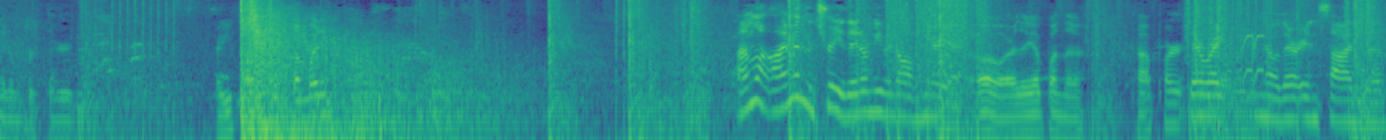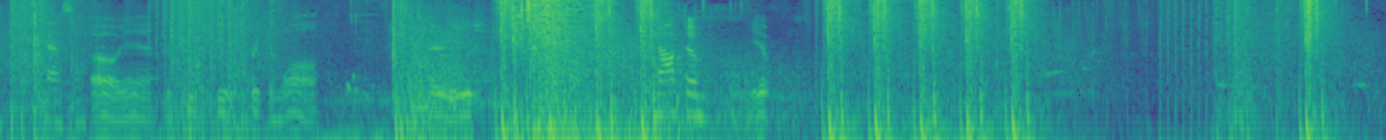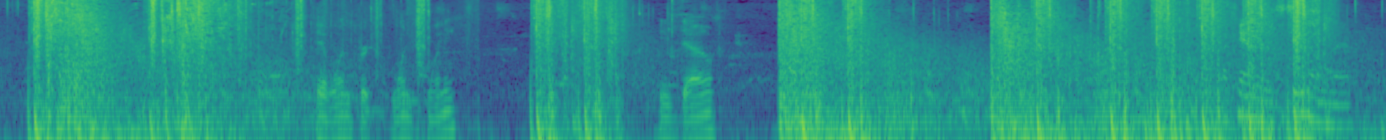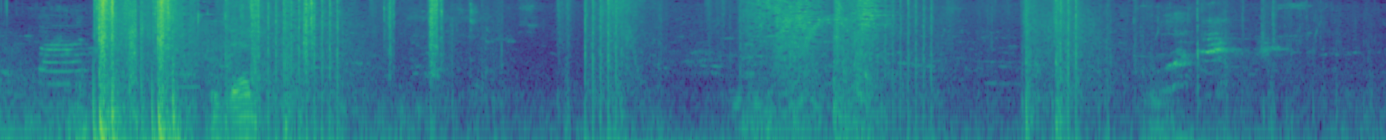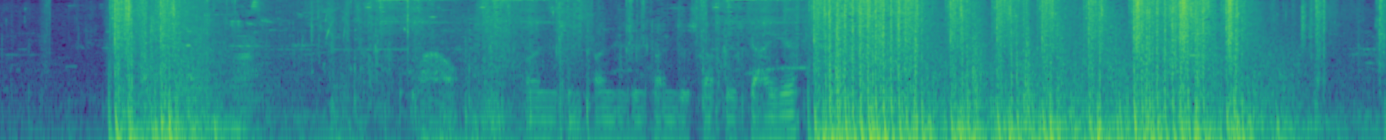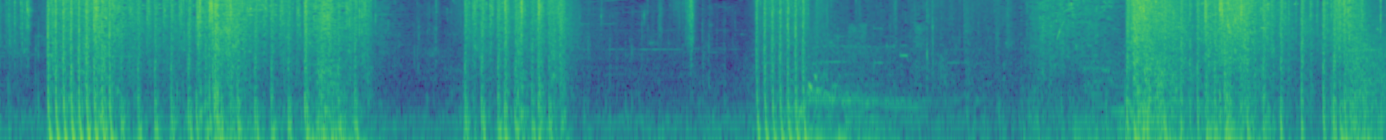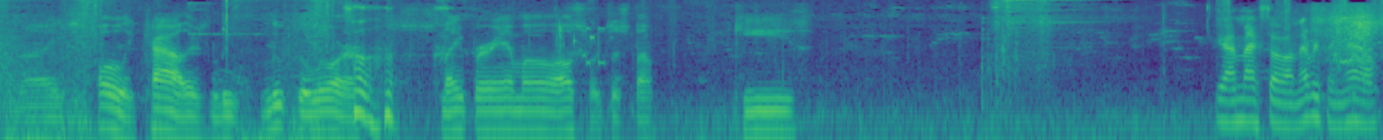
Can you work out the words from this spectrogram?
hit him for third. Are you following somebody? I'm I'm in the tree. They don't even know I'm here yet. Oh, are they up on the top part? They're right. No, they're inside the castle. Oh yeah, through the freaking wall. There he is. Knocked him. Yep. Hit one for 120. He's down. I can't even see him there. He's dead. Tons and tons and tons of stuff. This guy here. Nice. Holy cow, there's loot, loot galore. Sniper ammo, all sorts of stuff. Keys. Yeah, I'm maxed out on everything now.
